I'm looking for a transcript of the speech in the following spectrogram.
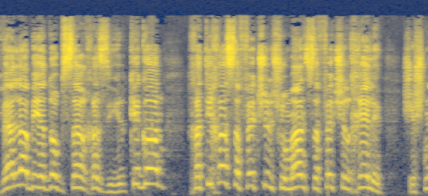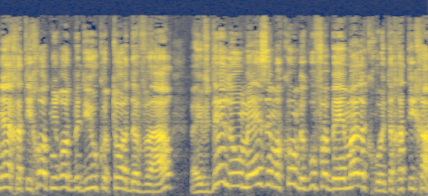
ועלה בידו בשר חזיר, כגון חתיכה ספק של שומן, ספק של חלב, ששני החתיכות נראות בדיוק אותו הדבר, ההבדל הוא מאיזה מקום בגוף הבהמה לקחו את החתיכה.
